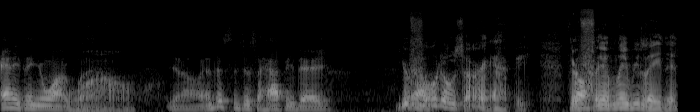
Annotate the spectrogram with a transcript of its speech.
anything you want to put. in Wow. you know and this is just a happy day Your photos are happy. They're Well- family related,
